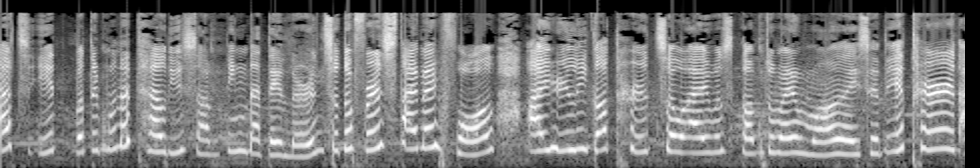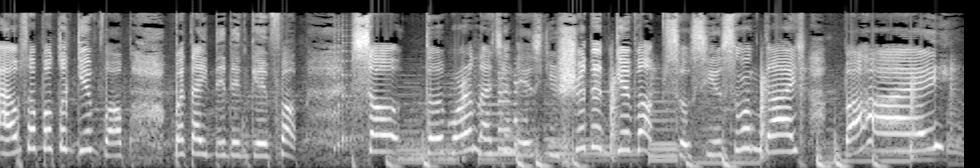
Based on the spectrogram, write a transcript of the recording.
that's it. But I'm gonna tell you something that I learned. So the first time I fall, I really got hurt. So I was come to my mom. I said it hurt. I was about to give up, but I didn't give up. So the moral lesson is you shouldn't give up. So see you soon, guys. Bye.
